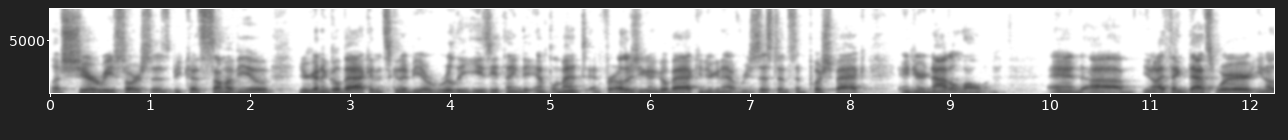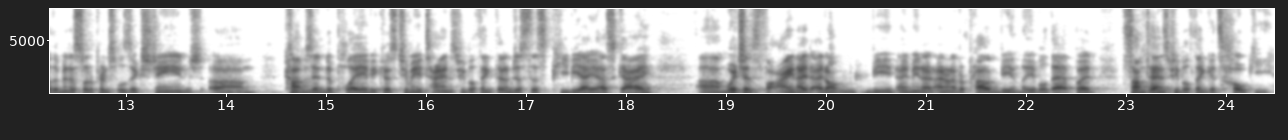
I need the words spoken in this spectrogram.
Let's share resources because some of you, you're going to go back and it's going to be a really easy thing to implement. And for others, you're going to go back and you're going to have resistance and pushback, and you're not alone. And, um, you know, I think that's where, you know, the Minnesota Principals Exchange um, comes into play because too many times people think that I'm just this PBIS guy um, which is fine. I, I, don't mean I mean I don't have a problem being labeled that, but sometimes people think it's hokey.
